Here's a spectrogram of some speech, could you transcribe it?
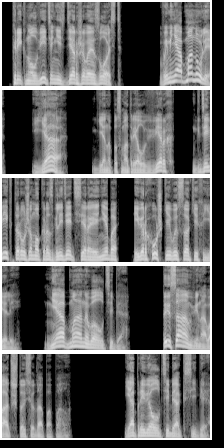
— крикнул Витя, не сдерживая злость. «Вы меня обманули!» «Я...» — Гена посмотрел вверх, где Виктор уже мог разглядеть серое небо и верхушки высоких елей. Не обманывал тебя. Ты сам виноват, что сюда попал. Я привел тебя к себе.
